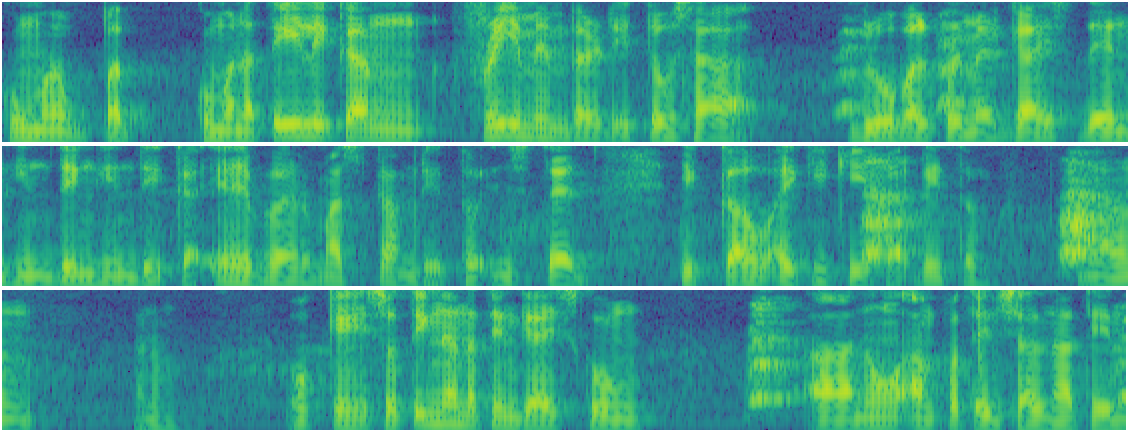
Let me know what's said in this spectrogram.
Kung, magpa- kung manatili kang free member dito sa Global Premier guys, then hinding hindi ka ever must come dito. Instead, ikaw ay kikita dito ng ano. Okay, so tingnan natin guys kung ano ang potential natin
